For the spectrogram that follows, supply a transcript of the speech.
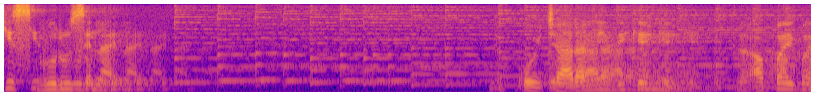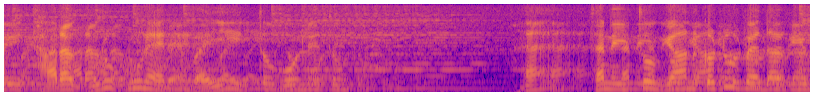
किस गुरु से लाए? कोई चारा नहीं दिखे नहीं तो आप कोई थारा गुरु कौन है? रे भाई तो बोले तुम है? थने तो ज्ञान कटु पैदा भी हो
